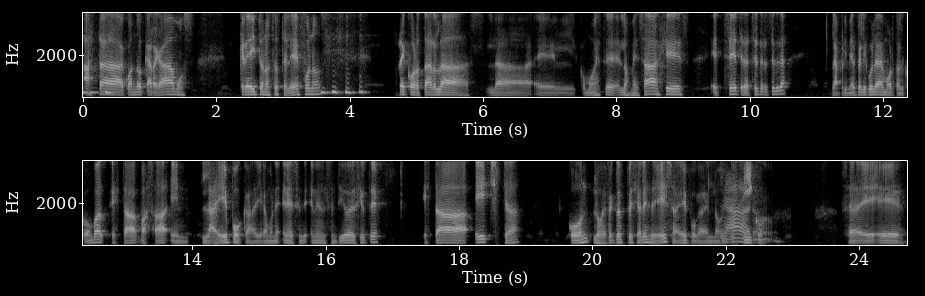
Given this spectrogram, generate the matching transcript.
hasta cuando cargábamos crédito en nuestros teléfonos, recortar las, como este, los mensajes, etcétera, etcétera, etcétera. La primera película de Mortal Kombat está basada en la época, digamos, en el, en el sentido de decirte, está hecha con los efectos especiales de esa época, del 90 y pico. O sea, eh, eh,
